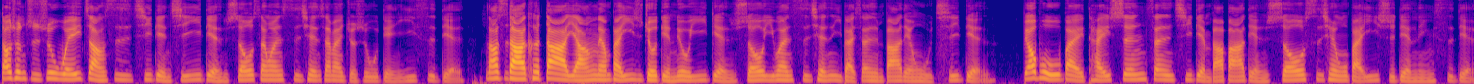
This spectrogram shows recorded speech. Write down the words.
道琼指数微涨四十七点七一点，收三万四千三百九十五点一四点；纳斯达克大扬两百一十九点六一点，收一万四千一百三十八点五七点；标普五百抬升三十七点八八点，收四千五百一十点零四点；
